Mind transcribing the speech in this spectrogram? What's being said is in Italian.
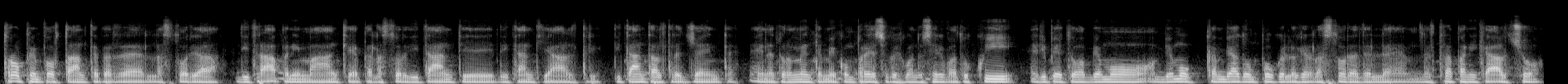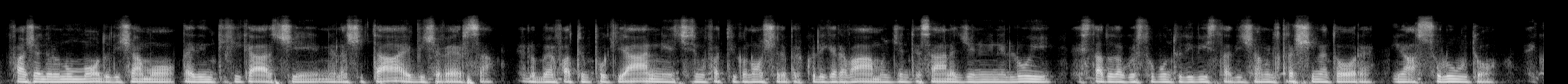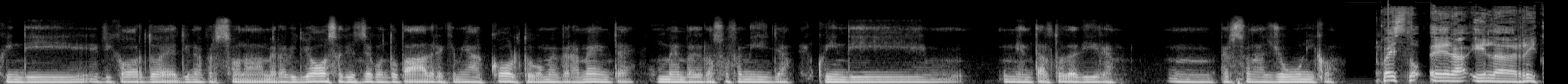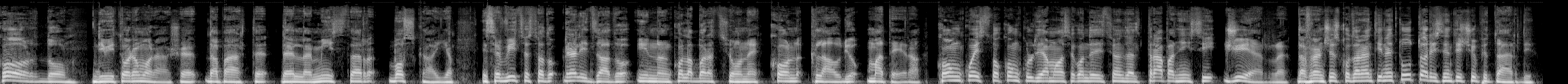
troppo importante per la storia di Trapani ma anche per la storia di tanti, di tanti altri, di tanta altra gente. E naturalmente me compreso perché quando sono arrivato qui, ripeto, abbiamo, abbiamo cambiato un po' quello che era la storia del, del Trapani Calcio facendolo in un modo diciamo da identificarci nella città e viceversa e lo abbiamo fatto in pochi anni e ci siamo fatti conoscere per quelli che eravamo, gente sana e genuina. E lui è stato da questo punto di vista diciamo il trascinatore in assoluto. E quindi il ricordo è di una persona meravigliosa, di un secondo padre che mi ha accolto come veramente un membro della sua famiglia. E quindi mm, nient'altro da dire, un personaggio unico. Questo era il ricordo di Vittorio Morace da parte del mister Boscaglia. Il servizio è stato realizzato in collaborazione con Claudio Matera. Con questo concludiamo la seconda edizione del Trapani CGR. Da Francesco Tarantino è tutto, a risentirci più tardi.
